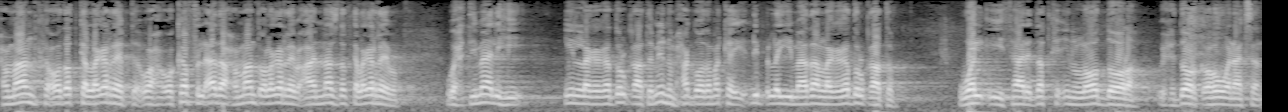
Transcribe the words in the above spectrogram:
xumaanka oo dadka laga reebta wa kafi ladaa xumaanta oo laga reebo can innaas dadka laga reebo waxtimaalihi in lagaga dulqaato minhum xaggooda markay dhib la yimaadaan lagaga dulqaato waliihaari dadka in loo doora wixii doorka aho wanaagsan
